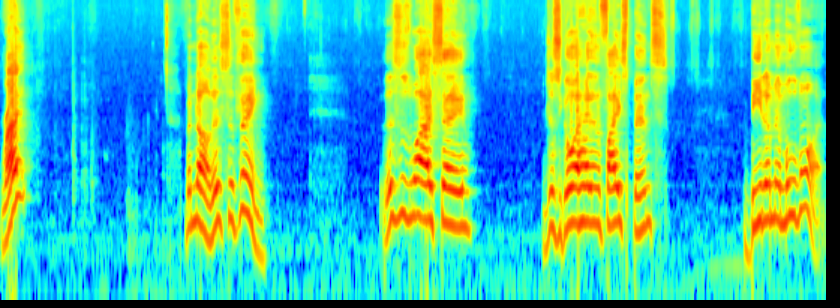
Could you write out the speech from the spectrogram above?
right? But no, this is the thing. This is why I say just go ahead and fight Spence, beat him, and move on.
